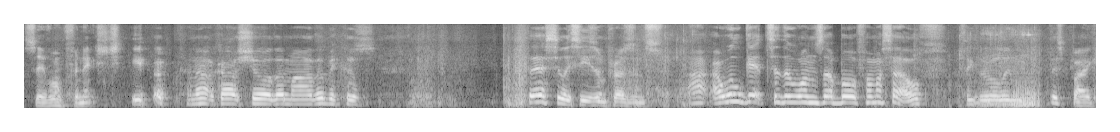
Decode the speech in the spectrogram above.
save one for next year. and I can't show them either because they're silly season presents. I, I will get to the ones that I bought for myself. I think they're all in this bag.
